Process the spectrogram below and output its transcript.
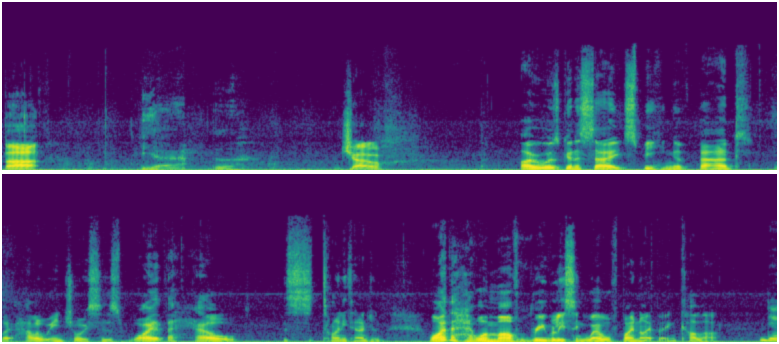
but Yeah. Ugh. Joe, I was gonna say, speaking of bad like Halloween choices, why the hell? This is a tiny tangent. Why the hell are Marvel re-releasing Werewolf by Night but in color? Yeah.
